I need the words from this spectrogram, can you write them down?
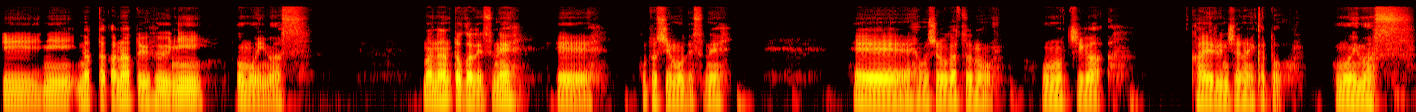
になったかなというふうに思います。まあ、なんとかですね、えー今年もですね、えーお正月のお餅が買えるんじゃないかと思います。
